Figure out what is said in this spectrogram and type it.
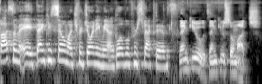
Bassem Eid, thank you so much for joining me on Global Perspectives. Thank you. Thank you so much.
